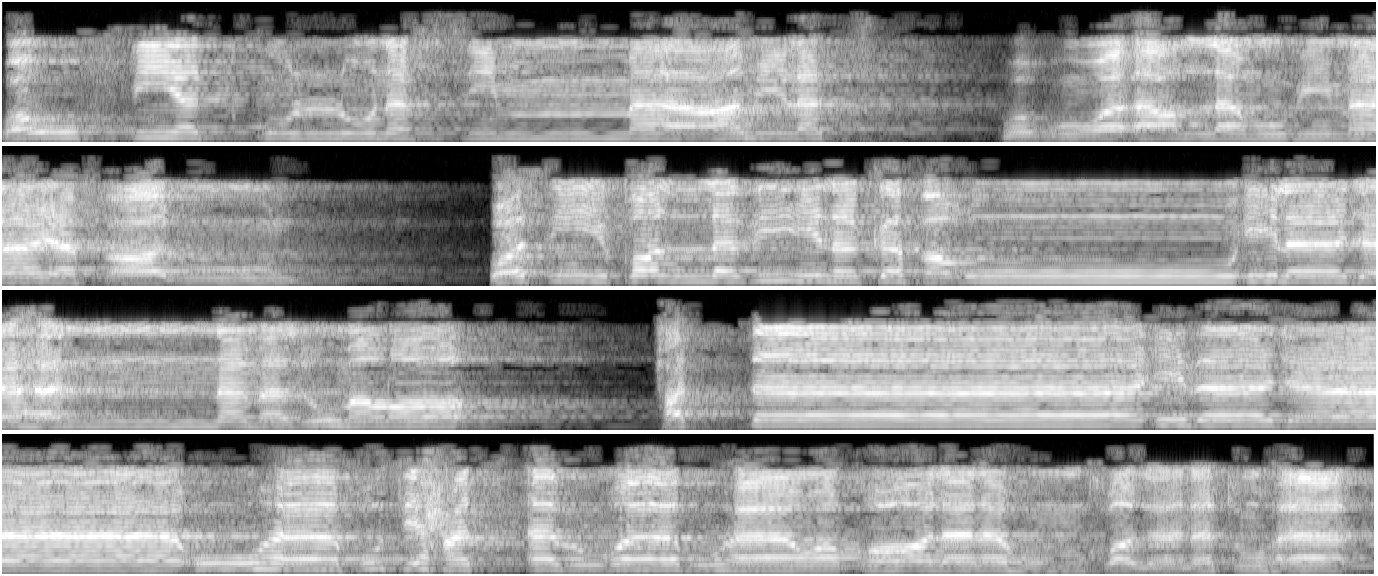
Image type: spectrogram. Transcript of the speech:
وَوُفِّيَتْ كُلُّ نَفْسٍ مَا عَمِلَتْ وَهُوَ أَعْلَمُ بِمَا يَفْعَلُونَ وَسِيقَ الَّذِينَ كَفَرُوا إِلَى جَهَنَّمَ زُمَرًا حَتَّى إِذَا جَاءُوهَا فُتِحَتْ أَبْوَابُهَا وَقَالَ لَهُمْ خَزَنَتُهَا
